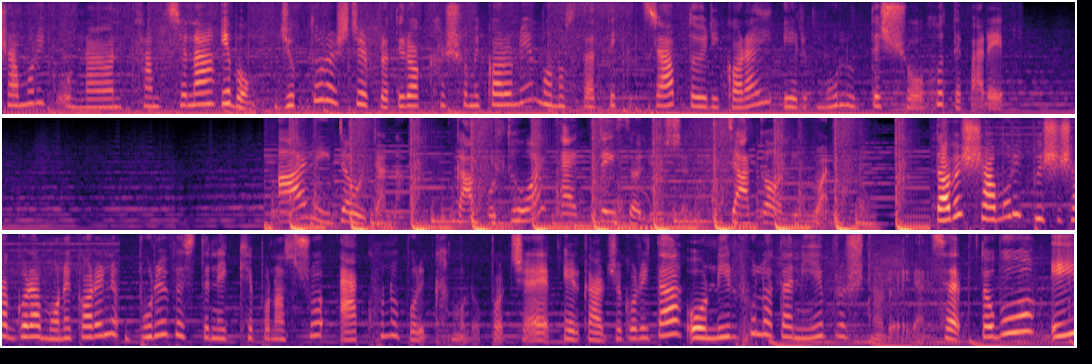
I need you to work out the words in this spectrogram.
সামরিক উন্নয়ন থামছে না এবং যুক্তরাষ্ট্রের প্রতিরক্ষা সমীকরণে মনস্তাত্ত্বিক চাপ তৈরি করাই এর মূল উদ্দেশ্য হতে পারে। আর এইটা ওইটা না। কাপড় ধোয়ার একটাই সলিউশন চাকা অল ইন ওয়ান তবে সামরিক বিশেষজ্ঞরা মনে করেন বুরেভেস্তেনিক ক্ষেপণাস্ত্র এখনও পরীক্ষামূলক পর্যায়ে। এর কার্যকারিতা ও নির্ভুলতা নিয়ে প্রশ্ন রয়ে গেছে। তবুও এই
